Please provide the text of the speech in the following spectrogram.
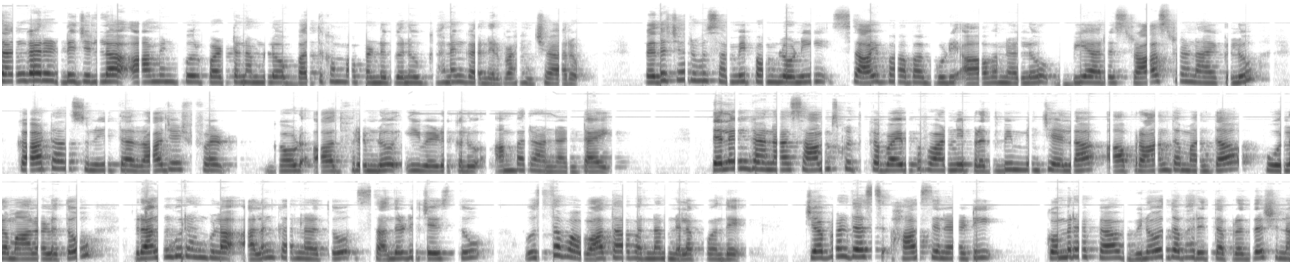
సంగారెడ్డి జిల్లా ఆమిన్పూర్ పట్టణంలో బతుకమ్మ పండుగను ఘనంగా నిర్వహించారు. పెదచెరువు సమీపంలోని సాయిబాబా గుడి ఆవరణలో బీఆర్ఎస్ రాష్ట్ర నాయకులు కాటా సునీత రాజేశ్వర్ గౌడ్ ఆధ్వర్యంలో ఈ వేడుకలు అంబరాన్నంటాయి. తెలంగాణ సాంస్కృతిక వైభవాన్ని ప్రతిబింబించేలా ఆ ప్రాంతమంతా పూలమాలలతో రంగురంగుల అలంకరణలతో సందడి చేస్తూ ఉత్సవ వాతావరణం నెలకొంది. జబర్దస్త్ హాస్య నటి కొమరక వినోదభరిత ప్రదర్శన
